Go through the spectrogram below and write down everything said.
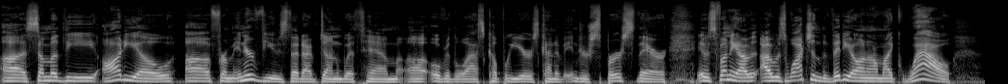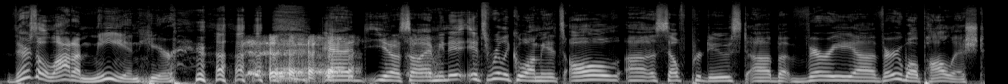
uh, some of the audio uh, from interviews that I've done with him uh, over the last couple years, kind of interspersed there. It was funny. I, w- I was watching the video and I'm like, wow. There's a lot of me in here, and you know, so I mean, it, it's really cool. I mean, it's all uh, self-produced, uh, but very, uh, very well polished.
